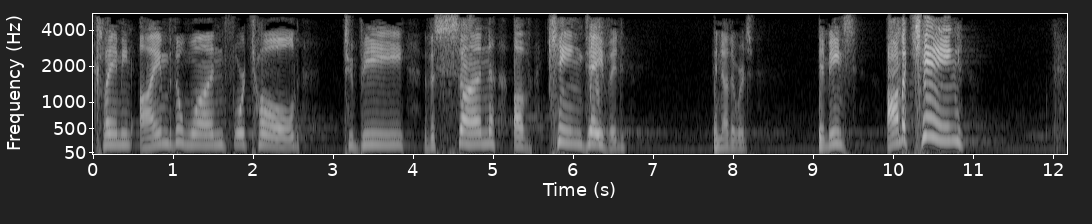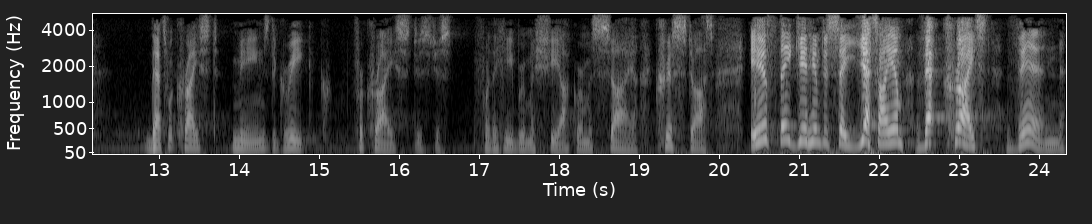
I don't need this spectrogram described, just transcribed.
claiming I'm the one foretold to be the son of King David, in other words, it means I'm a king. That's what Christ means. The Greek for Christ is just for the Hebrew Mashiach or Messiah, Christos. If they get him to say, Yes, I am that Christ, then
